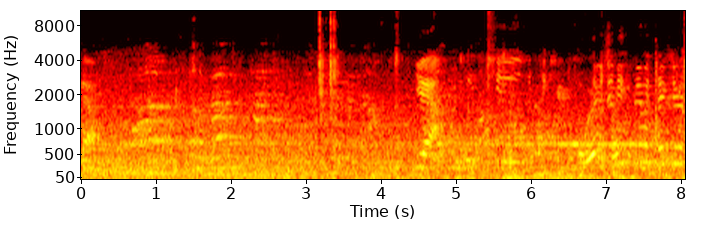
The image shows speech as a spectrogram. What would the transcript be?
Yeah. Yeah. There's gonna be three with pictures.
